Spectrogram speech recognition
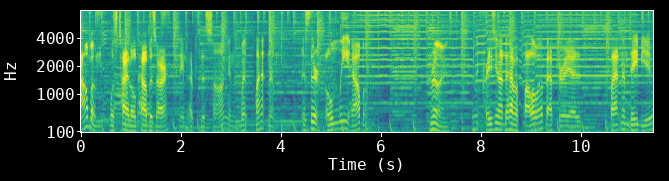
album was titled "How Bizarre," named after this song, and went platinum. Is their only album. Really? Isn't it crazy not to have a follow up after a uh, platinum debut?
